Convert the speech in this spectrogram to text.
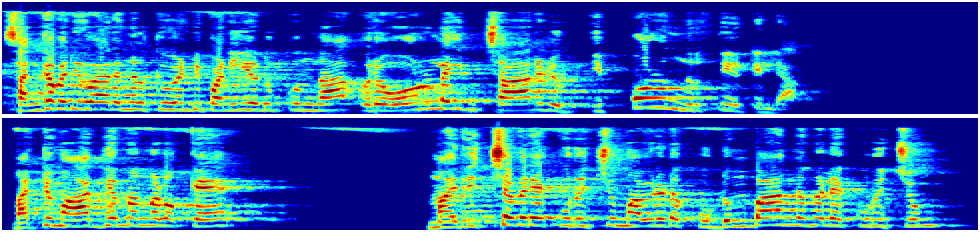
സംഘപരിവാരങ്ങൾക്ക് വേണ്ടി പണിയെടുക്കുന്ന ഒരു ഓൺലൈൻ ചാനലും ഇപ്പോഴും നിർത്തിയിട്ടില്ല. മറ്റു മാധ്യമങ്ങളൊക്കെ മരിച്ചവരെ കുറിച്ചും അവരുടെ കുടുംബാംഗങ്ങളെ കുറിച്ചും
